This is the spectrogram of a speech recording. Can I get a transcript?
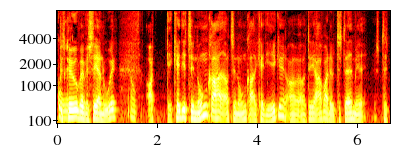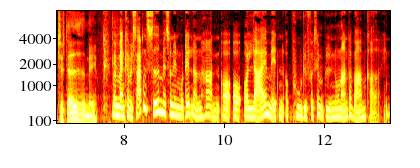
gode. beskrive, hvad vi ser nu. Ikke? Jo. Og det kan de til nogen grad, og til nogen grad kan de ikke, og, og det arbejder vi til, stadig med, til, til stadighed med. Men man kan vel sagtens sidde med sådan en model, når den har den, og, og, og lege med den, og putte for eksempel nogle andre varmegrader ind.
